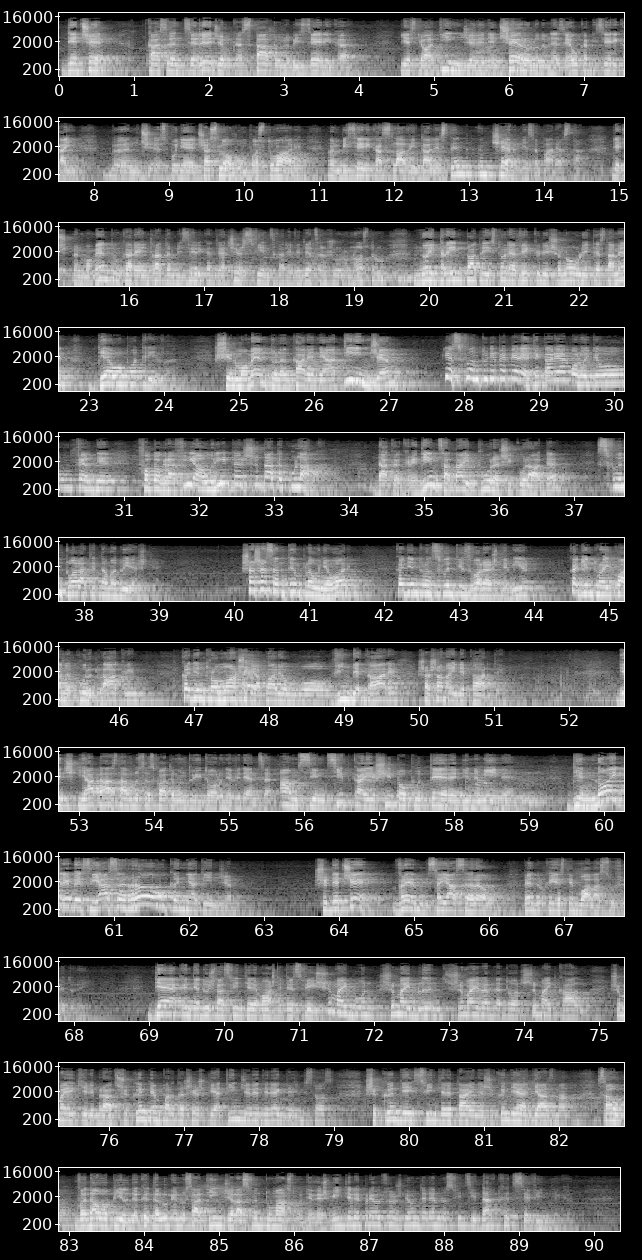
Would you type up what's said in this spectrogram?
De ce? Ca să înțelegem că statul în biserică este o atingere de cerul lui Dumnezeu, că biserica spune Ceaslov, un postumare, în biserica slavei tale stând, în cer, mi se pare asta. Deci, în momentul în care a intrat în biserică între acești sfinți care vedeți în jurul nostru, noi trăim toată istoria Vechiului și Noului Testament deopotrivă. Și în momentul în care ne atingem de Sfântul de pe perete, care e acolo, uite, un fel de fotografie aurită și dată cu lac. Dacă credința ta e pură și curată, Sfântul ăla te tămăduiește. Și așa se întâmplă uneori că dintr-un sfânt izvorăște mir, că dintr-o icoană curg lacrimi, că dintr-o moaște apare o, o vindecare și așa mai departe. Deci, iată, asta a vrut să scoată Mântuitorul în evidență. Am simțit că a ieșit o putere din mine. Din noi trebuie să iasă rău când ne atingem. Și de ce vrem să iasă rău? Pentru că este boala sufletului. De aia când te duci la Sfintele Moaște trebuie să fii și mai bun, și mai blând, și mai răbdător, și mai calm, și mai echilibrat. Și când te împărtășești că e atingere direct de Hristos, și când iei Sfintele Taine, și când iei aghiazma, sau vă dau o pildă, câtă lume nu se atinge la Sfântul Maslu, de veșmintele preoților și de unde lemnul sfințit, dar cât se vindecă?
